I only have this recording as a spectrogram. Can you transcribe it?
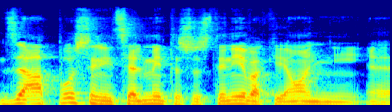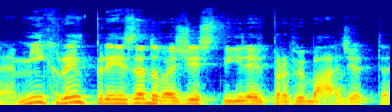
Zappos inizialmente sosteneva che ogni eh, microimpresa doveva gestire il proprio budget,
